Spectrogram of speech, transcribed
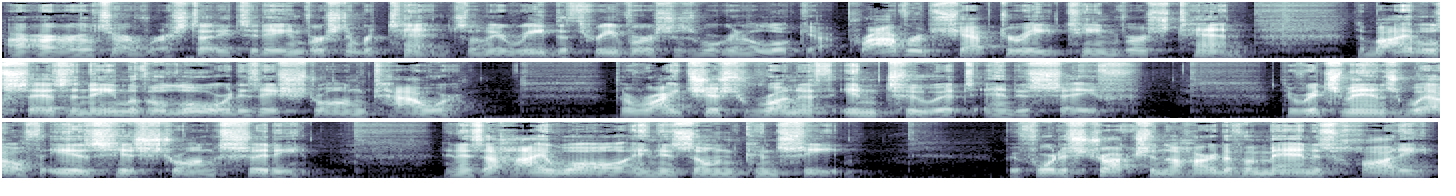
our, our, our, study today in verse number 10. So let me read the three verses we're going to look at. Proverbs chapter 18, verse 10. The Bible says, The name of the Lord is a strong tower. The righteous runneth into it and is safe. The rich man's wealth is his strong city, and has a high wall in his own conceit. Before destruction, the heart of a man is haughty,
